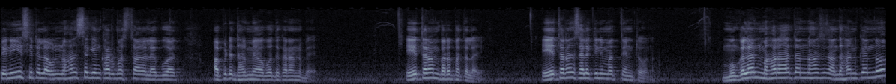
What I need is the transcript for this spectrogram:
පෙනී සිටලා උන්වහන්සේගෙන් කර්මස්ථාන ලැබුවත් අපිට ධර්මය අවබෝධ කරන්න බෑ. ඒ තරම් බරපතලයි. ඒ තරම් සැලකිලිමත් වෙන්න ඕන. මුගලන් මහරහතන් වහන්සේ සඳහන් කරනවා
